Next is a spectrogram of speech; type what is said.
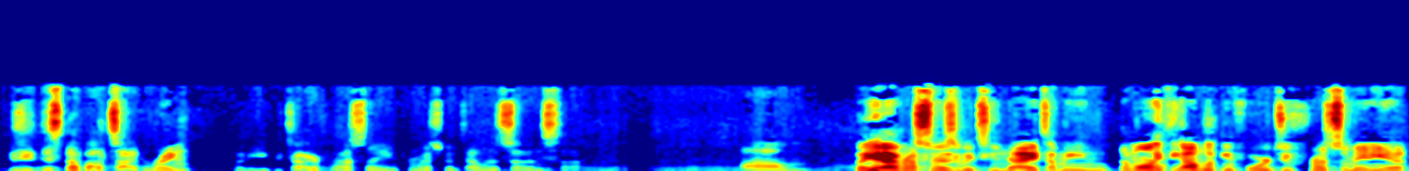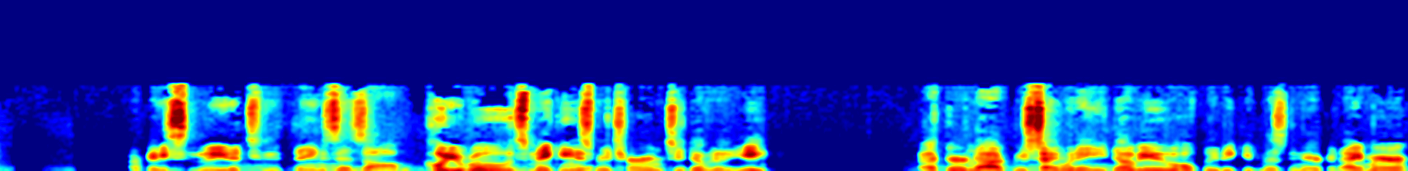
because he did stuff outside the ring when he retired from wrestling and pretty much spent time with his son and stuff. Um, but yeah, WrestleMania is gonna be two nights. I mean, the only thing I'm looking forward to for WrestleMania are basically the two things: is um, Cody Rhodes making his return to WWE after not re-signing with AEW. Hopefully, they keep him as the American Nightmare.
